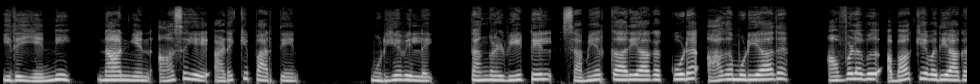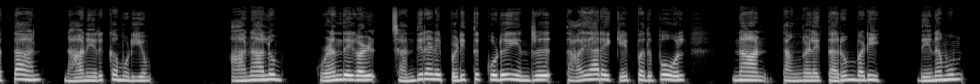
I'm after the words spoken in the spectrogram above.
இதை எண்ணி நான் என் ஆசையை அடக்கிப் பார்த்தேன். முடியவில்லை. தங்கள் வீட்டில் சமையற்காரியாகக் கூட ஆக முடியாத அவ்வளவு அபாக்கியவதியாகத்தான் நான் இருக்க முடியும். ஆனாலும் குழந்தைகள் சந்திரனைப் பிடித்துக் கொடு என்று தாயாரை கேட்பது போல் நான் தங்களைத் தரும்படி தினமும்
